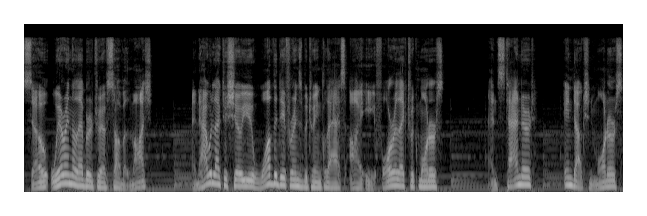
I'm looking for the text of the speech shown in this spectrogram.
So we're in the laboratory of Savalmash and I would like to show you what the difference between class IE4 electric motors and standard induction motors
